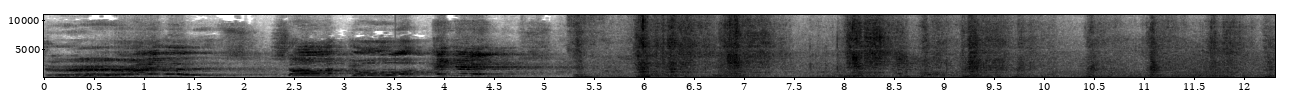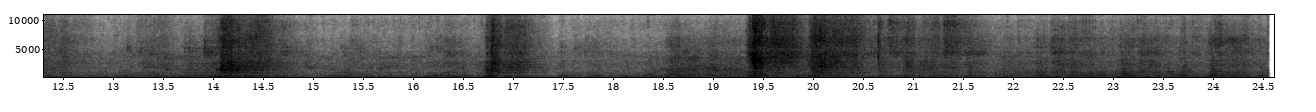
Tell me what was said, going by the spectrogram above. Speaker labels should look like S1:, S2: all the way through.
S1: Drivers, start your engines!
